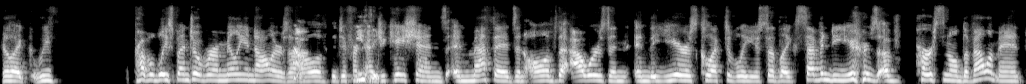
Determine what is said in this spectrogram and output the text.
you're like, we've probably spent over a million dollars on all of the different Easy. educations and methods and all of the hours and, and the years collectively. You said like 70 years of personal development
